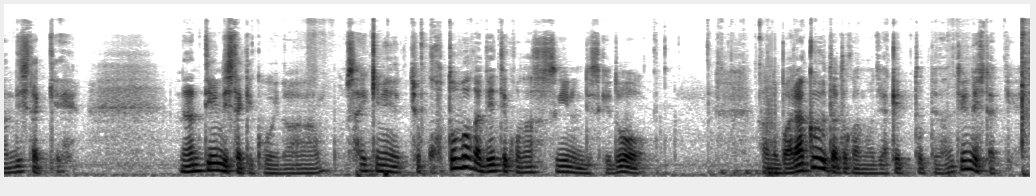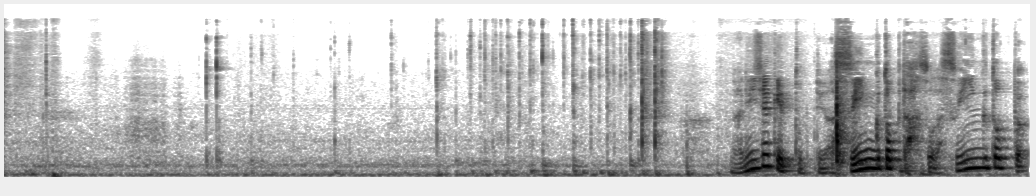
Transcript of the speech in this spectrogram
何でしたっけ？なんて言うんでしたっけ？こういうの。は最近ねちょ言葉が出てこなさすぎるんですけどあのバラクータとかのジャケットって何て言うんでしたっけ？何ジャケットってあスイングトップだ。そうだスイングトップ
